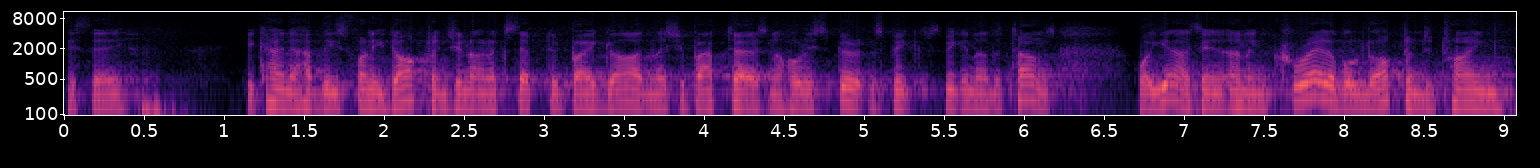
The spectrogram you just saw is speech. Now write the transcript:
You see? You kind of have these funny doctrines. You're not accepted by God unless you're baptized in the Holy Spirit and speak, speak in other tongues. Well, yeah, it's an incredible doctrine to try and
